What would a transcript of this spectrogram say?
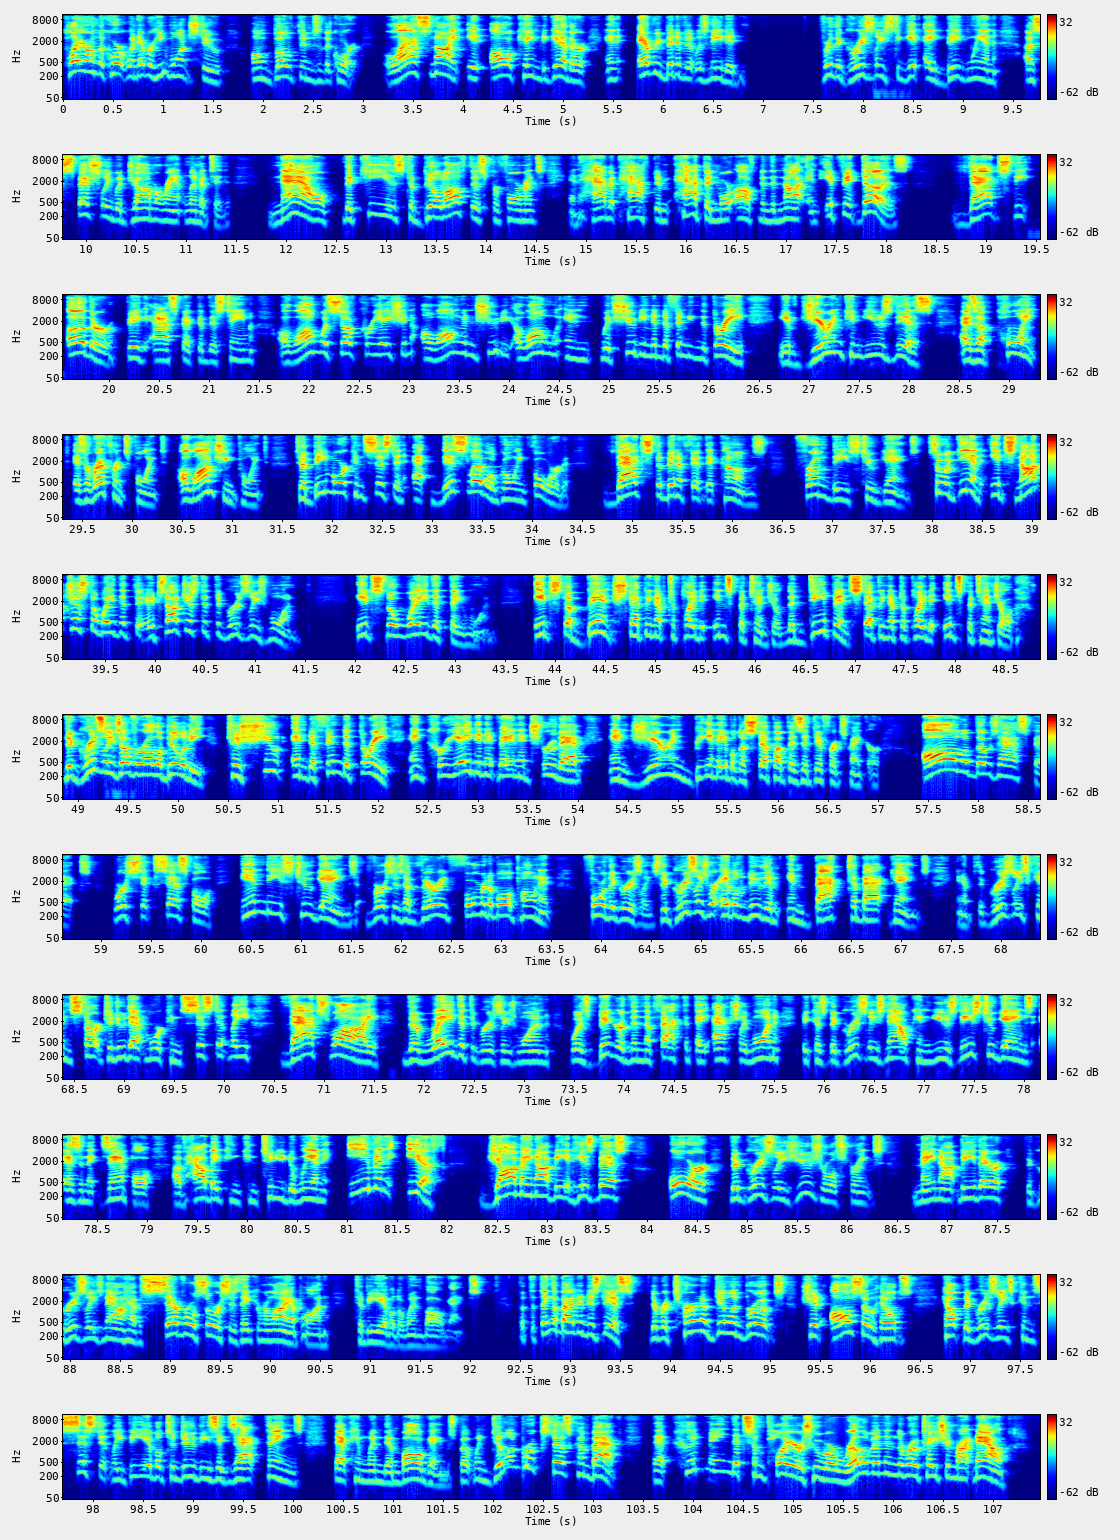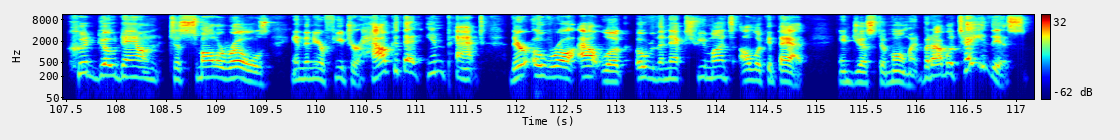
player on the court whenever he wants to on both ends of the court. Last night, it all came together, and every bit of it was needed for the Grizzlies to get a big win, especially with Ja Morant limited. Now, the key is to build off this performance and have it have to happen more often than not. And if it does, that's the other big aspect of this team, along with self-creation, along in shooting, along in with shooting and defending the three. If Jaren can use this as a point, as a reference point, a launching point to be more consistent at this level going forward, that's the benefit that comes from these two games. So again, it's not just the way that the, it's not just that the Grizzlies won. It's the way that they won. It's the bench stepping up to play to its potential, the defense stepping up to play to its potential, the Grizzlies' overall ability to shoot and defend the three and create an advantage through that, and Jaren being able to step up as a difference maker. All of those aspects were successful in these two games versus a very formidable opponent for the Grizzlies. The Grizzlies were able to do them in back to back games. And if the Grizzlies can start to do that more consistently, that's why the way that the Grizzlies won was bigger than the fact that they actually won, because the Grizzlies now can use these two games as an example of how they can continue to win, even if Ja may not be at his best or the Grizzlies' usual strengths may not be there. The Grizzlies now have several sources they can rely upon to be able to win ball games. But the thing about it is this the return of Dillon Brooks should also helps help the Grizzlies consistently be able to do these exact things that can win them ball games. But when Dillon Brooks does come back, that could mean that some players who are relevant in the rotation right now could go down to smaller roles in the near future. How could that impact their overall outlook over the next few months? I'll look at that in just a moment. But I will tell you this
